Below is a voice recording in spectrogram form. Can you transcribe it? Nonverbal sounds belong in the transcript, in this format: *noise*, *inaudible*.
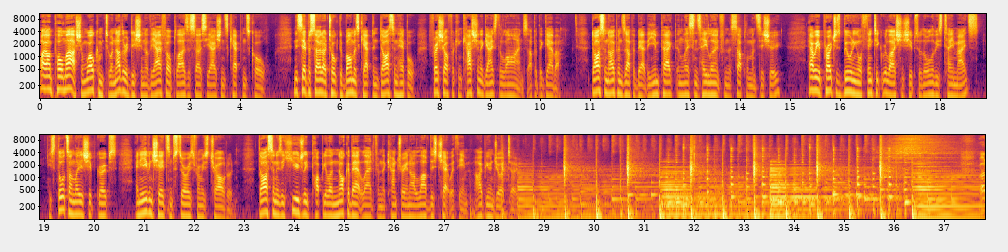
Hi, I'm Paul Marsh, and welcome to another edition of the AFL Players Association's Captain's Call. In this episode, I talked to Bombers captain Dyson Heppell, fresh off a concussion against the Lions up at the Gabba. Dyson opens up about the impact and lessons he learnt from the supplements issue, how he approaches building authentic relationships with all of his teammates, his thoughts on leadership groups, and he even shared some stories from his childhood. Dyson is a hugely popular knockabout lad from the country, and I love this chat with him. I hope you enjoy it too.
